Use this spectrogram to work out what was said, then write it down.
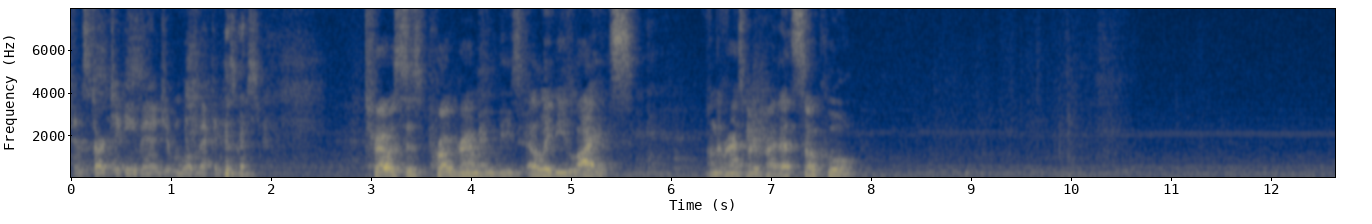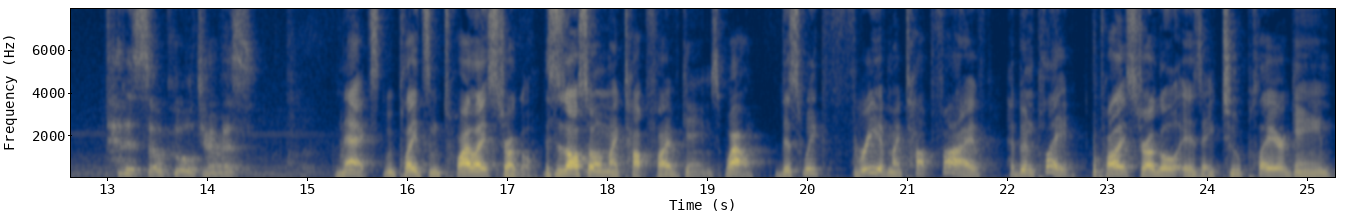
and start taking advantage of more mechanisms. Travis is programming these LED lights on the Raspberry Pi. That's so cool. That is so cool, Travis. Next, we played some Twilight Struggle. This is also in my top five games. Wow, this week, three of my top five have been played. Twilight Struggle is a two player game.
